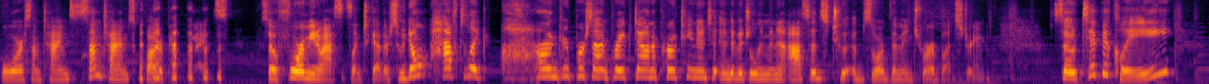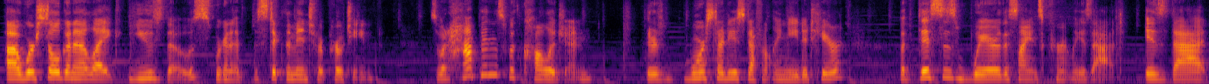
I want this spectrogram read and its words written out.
Or sometimes, sometimes quadrupeptides. So four amino acids linked together. So we don't have to like 100% break down a protein into individual amino acids to absorb them into our bloodstream. So typically, uh, we're still gonna like use those. We're gonna stick them into a protein. So what happens with collagen there's more studies definitely needed here, but this is where the science currently is at is that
